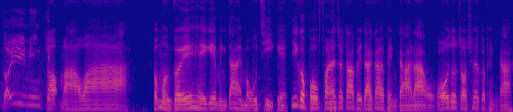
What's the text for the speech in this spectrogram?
对面落貌啊！我们举起嘅名单系冇字嘅，呢个部分咧就交俾大家去评价啦。我都作出一个评价，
